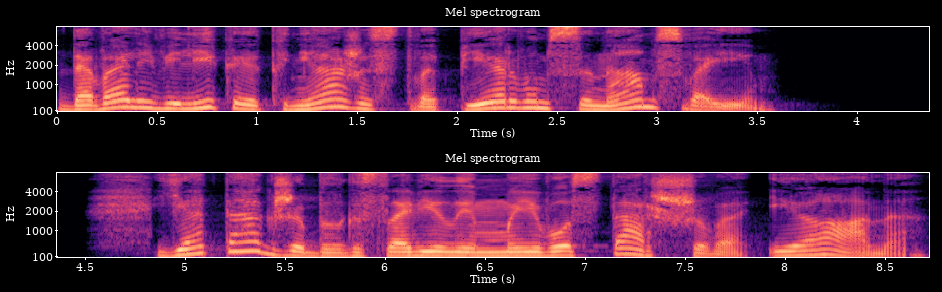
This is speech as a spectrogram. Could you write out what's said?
давали великое княжество первым сынам своим. Я также благословил им моего старшего Иоанна,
